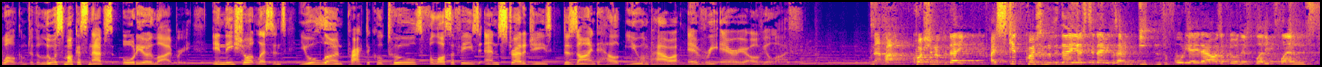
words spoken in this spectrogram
Welcome to the Lewis Mocker Snaps audio library. In these short lessons, you'll learn practical tools, philosophies, and strategies designed to help you empower every area of your life. Snapper, question of the day. I skipped question of the day yesterday because I haven't eaten for 48 hours. I'm doing this bloody cleanse.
